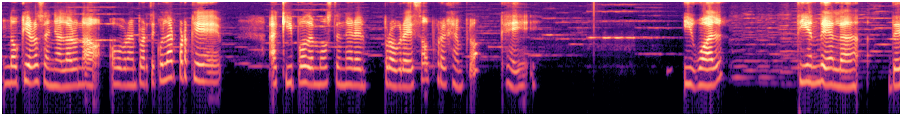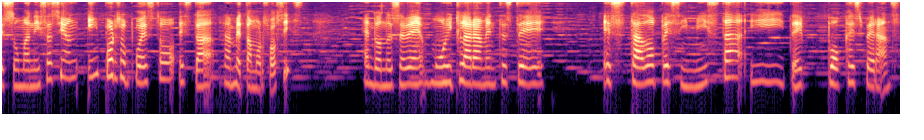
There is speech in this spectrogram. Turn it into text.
No quiero señalar una obra en particular porque aquí podemos tener el progreso, por ejemplo, que igual tiende a la deshumanización y por supuesto está la metamorfosis, en donde se ve muy claramente este estado pesimista y de poca esperanza.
